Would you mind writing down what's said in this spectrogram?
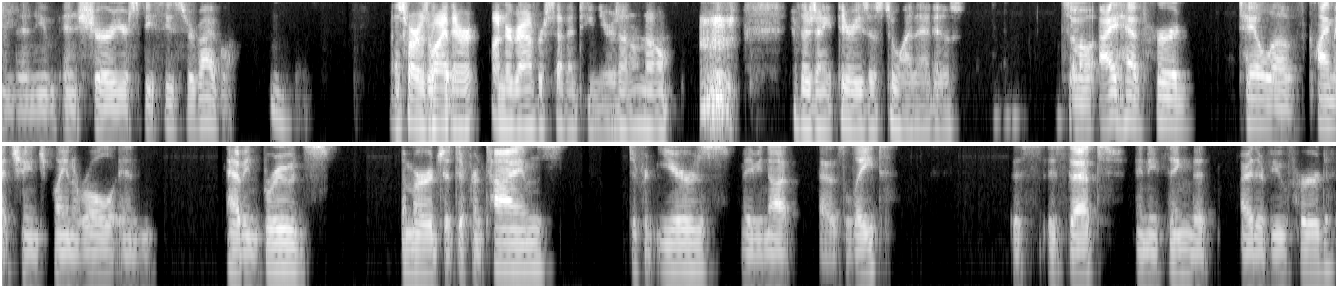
and then you ensure your species survival. Hmm. As far as why they're underground for 17 years, I don't know if there's any theories as to why that is. So I have heard tale of climate change playing a role in having broods emerge at different times, different years, maybe not as late. Is is that anything that either of you've heard?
